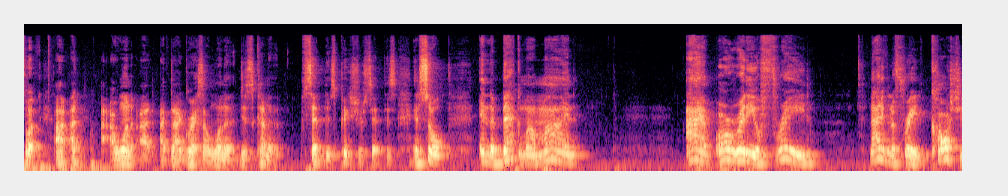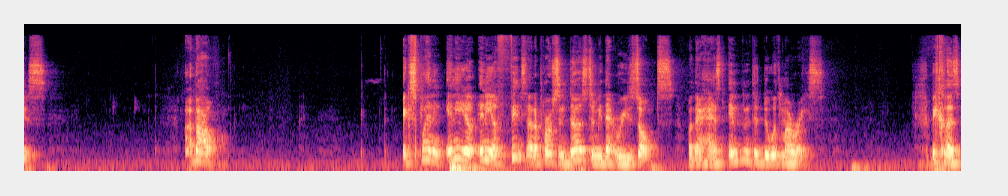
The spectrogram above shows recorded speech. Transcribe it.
But I I, I want I, I digress. I want to just kind of set this picture, set this, and so in the back of my mind, I am already afraid, not even afraid, cautious about explaining any any offense that a person does to me that results or that has anything to do with my race. Because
